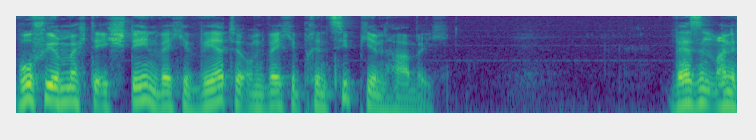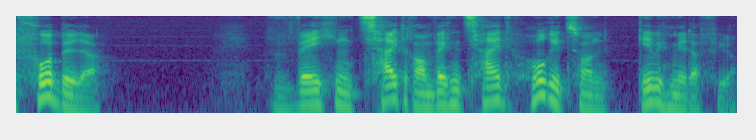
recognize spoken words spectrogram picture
Wofür möchte ich stehen? Welche Werte und welche Prinzipien habe ich? Wer sind meine Vorbilder? Welchen Zeitraum, welchen Zeithorizont gebe ich mir dafür?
